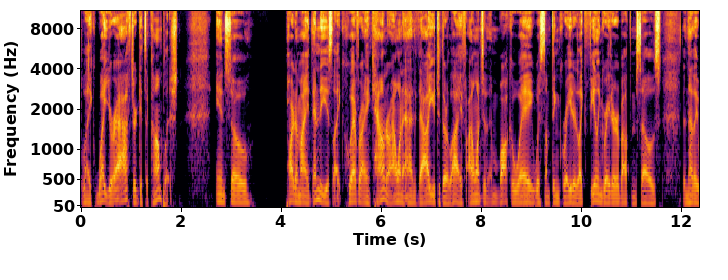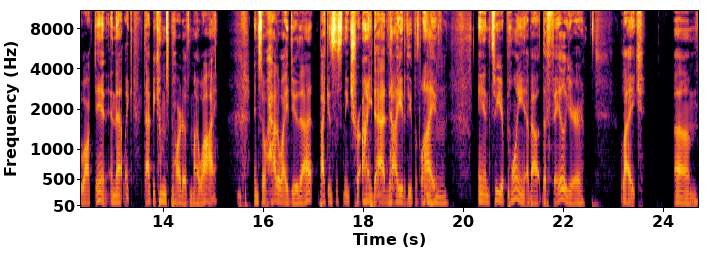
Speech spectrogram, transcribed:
like what you're after gets accomplished. And so part of my identity is like whoever I encounter, I want to add value to their life. I want to them walk away with something greater, like feeling greater about themselves than how they walked in. And that like that becomes part of my why. And so how do I do that? By consistently trying to add value to people's life. And to your point about the failure, like um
